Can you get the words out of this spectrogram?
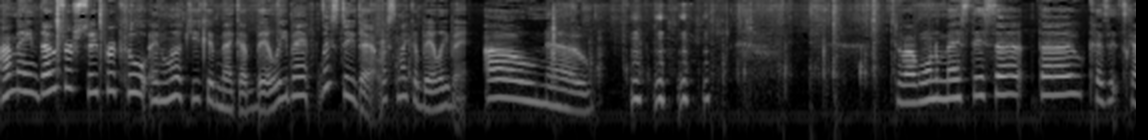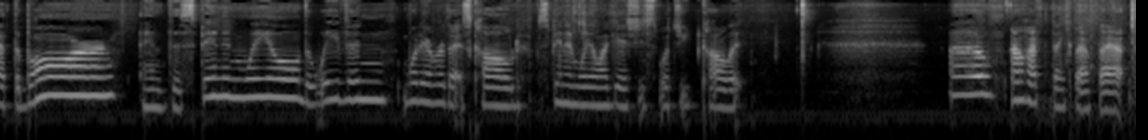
I mean, those are super cool. And look, you could make a belly band. Let's do that. Let's make a belly band. Oh, no. Do I want to mess this up, though? Because it's got the barn and the spinning wheel, the weaving, whatever that's called. Spinning wheel, I guess is what you'd call it. Oh, I'll have to think about that.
